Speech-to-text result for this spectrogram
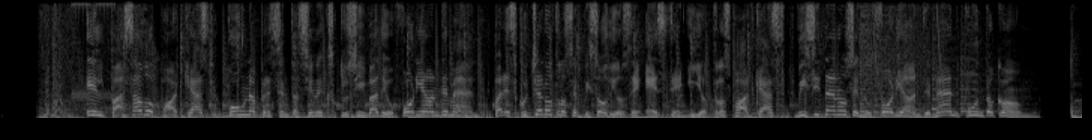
El pasado podcast fue una presentación exclusiva de Euphoria On Demand. Para escuchar otros episodios de este y otros podcasts, visítanos en euphoriaondemand.com.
